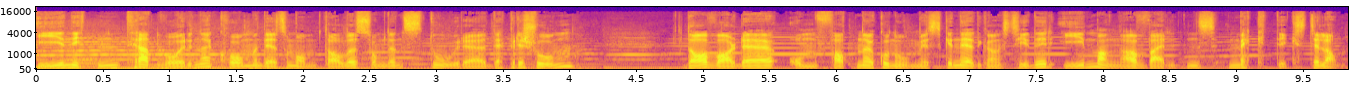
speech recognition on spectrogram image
I 1930-årene kom det som omtales som den store depresjonen, da var det omfattende økonomiske nedgangstider i mange av verdens mektigste land.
